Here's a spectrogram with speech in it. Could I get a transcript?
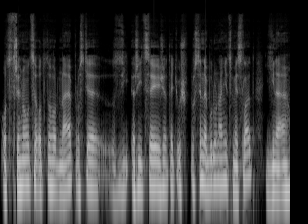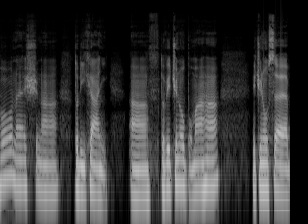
odstřihnout se od toho dne, prostě říci, že teď už prostě nebudu na nic myslet jiného, než na to dýchání. A to většinou pomáhá Většinou se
